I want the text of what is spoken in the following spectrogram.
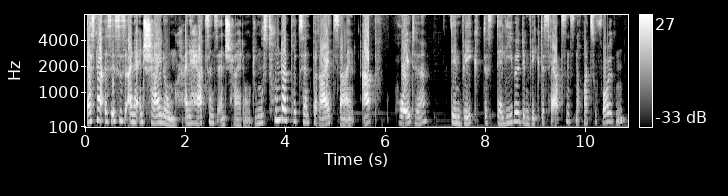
Erstmal, es ist es eine Entscheidung, eine Herzensentscheidung. Du musst 100% bereit sein, ab heute dem Weg des, der Liebe, dem Weg des Herzens nochmal zu folgen.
